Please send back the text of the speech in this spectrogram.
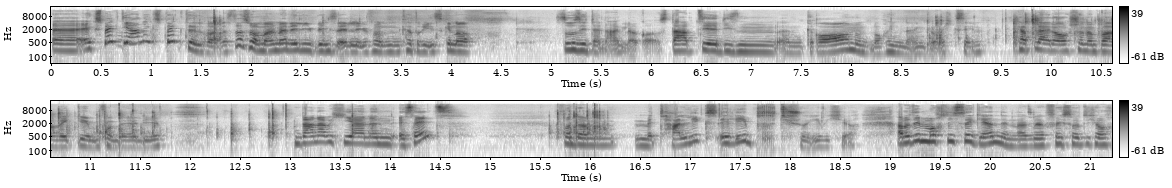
Äh, Expect the Unexpected war das. Das war mal meine Lieblings-LED von Catrice, genau. So sieht der Nagellack aus. Da habt ihr diesen ähm, grauen und noch hinein, glaube ich, gesehen. Ich habe leider auch schon ein paar weggegeben von der LED. Dann habe ich hier einen Essenz von der Metallics LED. Pff, die ist schon ewig her. Aber den mochte ich sehr gern, den Nagellack. Vielleicht sollte ich auch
